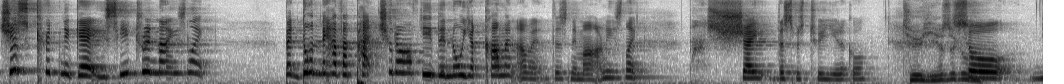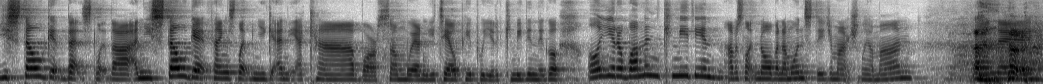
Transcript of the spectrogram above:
just couldn't get his head around that. He's like, but don't they have a picture of you? They know you're coming. I went, doesn't matter. And he's like, that's shite. This was two years ago. Two years ago. So you still get bits like that, and you still get things like when you get into a cab or somewhere and you tell people you're a comedian, they go, "Oh, you're a woman comedian." I was like, "No, when I'm on stage, I'm actually a man." And, uh,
